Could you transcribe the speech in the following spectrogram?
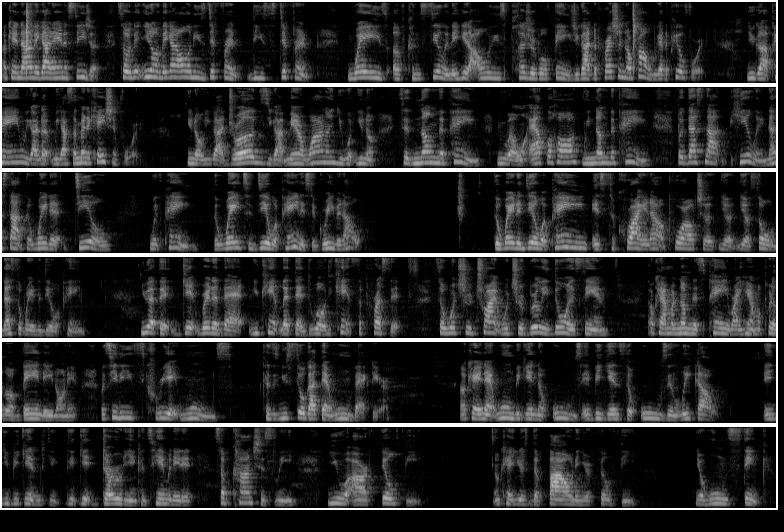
Okay, now they got anesthesia. So that you know they got all these different these different ways of concealing. They get all these pleasurable things. You got depression, no problem. We got a pill for it. You got pain. We got we got some medication for it. You know, you got drugs. You got marijuana. You you know to numb the pain. You want alcohol. We numb the pain. But that's not healing. That's not the way to deal with pain. The way to deal with pain is to grieve it out. The way to deal with pain is to cry it out, pour out your, your, your soul. That's the way to deal with pain. You have to get rid of that. You can't let that dwell. You can't suppress it. So what you're trying, what you're really doing is saying, okay, I'm gonna numb this pain right here. I'm gonna put a little band-aid on it. But see, these create wounds because you still got that wound back there. Okay, and that wound begin to ooze. It begins to ooze and leak out. And you begin to get dirty and contaminated subconsciously. You are filthy. Okay, you're defiled and you're filthy. Your wounds stink.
